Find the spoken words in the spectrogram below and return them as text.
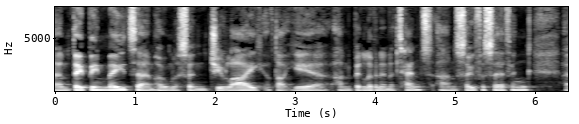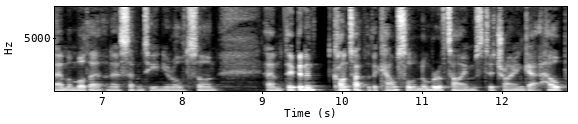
Um, they've been made um, homeless in July of that year and been living in a tent and sofa surfing, um, a mother and her 17 year old son. Um, they've been in contact with the council a number of times to try and get help,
